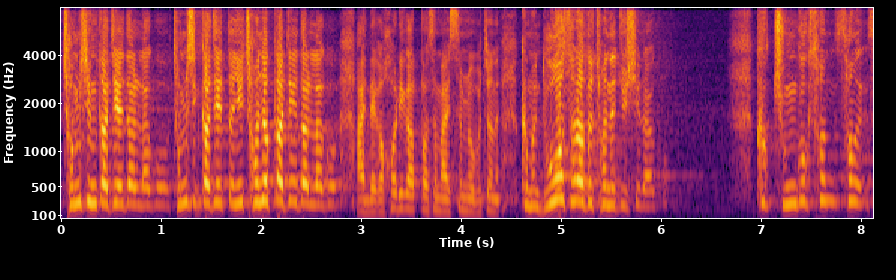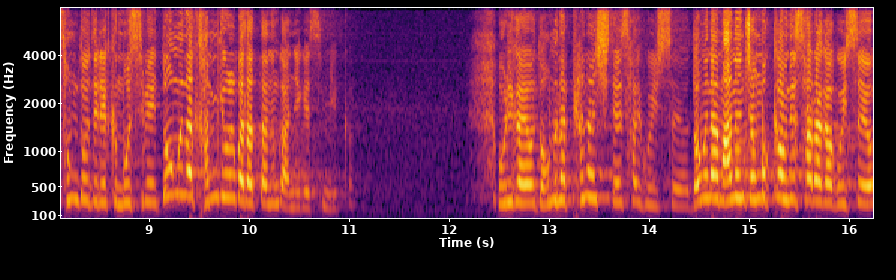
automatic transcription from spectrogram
점심까지 해달라고 점심까지 했더니 저녁까지 해달라고. 아 내가 허리가 아파서 말씀을 못 전해. 그러면 누워서라도 전해주시라고. 그 중국 성, 성, 성도들의 그 모습에 너무나 감격을 받았다는 거 아니겠습니까? 우리가요 너무나 편한 시대에 살고 있어요. 너무나 많은 정보 가운데 살아가고 있어요.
